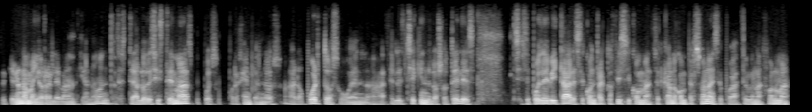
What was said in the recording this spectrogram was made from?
requiere una mayor relevancia. ¿no? Entonces te hablo de sistemas, pues por ejemplo, en los aeropuertos o en hacer el check-in de los hoteles. Si se puede evitar ese contacto físico más cercano con personas y se puede hacer de una forma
